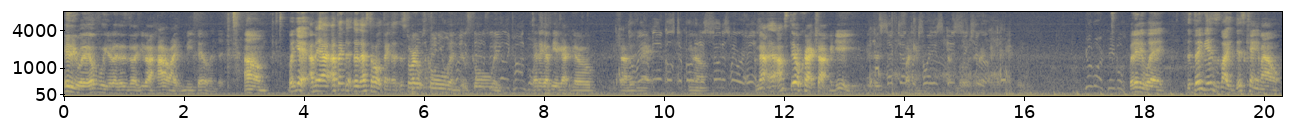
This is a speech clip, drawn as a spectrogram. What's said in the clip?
Anyway, hopefully you're not, you're not highlighting me failing it. Um, but yeah, I mean, I, I think that, that that's the whole thing. The story was cool and it was cool, and that nigga here got to go shot his neck. You know, I mean, I, I'm still crack shot McGee. Fucking there. But anyway, the thing is, like, this came out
